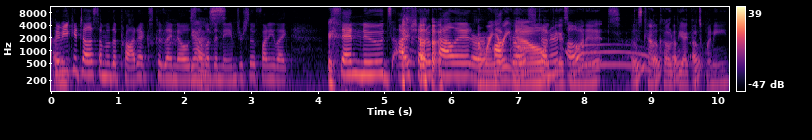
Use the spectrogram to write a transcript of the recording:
I Maybe mean- you could tell us some of the products because I know some of the names are so funny, like Send Nudes eyeshadow palette or I'm wearing Hot it right Girl now. Stunner. If you guys want it, Oh. discount oh, code oh, VIP oh. twenty.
